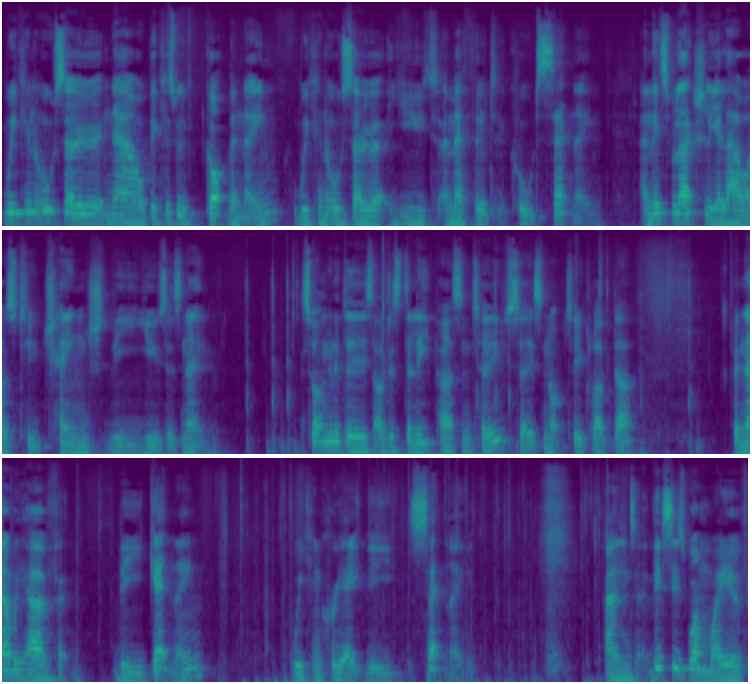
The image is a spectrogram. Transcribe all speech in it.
we can also now, because we've got the name, we can also use a method called setName. And this will actually allow us to change the user's name. So what I'm going to do is I'll just delete person 2 so it's not too clogged up. But now we have the get name, we can create the set name. And this is one way of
